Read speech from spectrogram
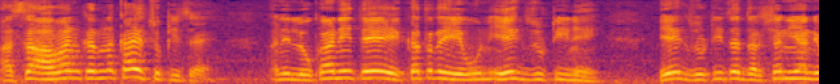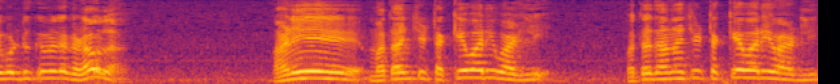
असं आवाहन करणं काय चुकीचं आहे? आणि लोकांनी ते एकत्र येऊन एकजुटीने एकजुटीचं दर्शन या निवडणुकीमध्ये घडवलं. आणि मतांची टक्केवारी वाढली मतदानाची टक्केवारी वाढली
